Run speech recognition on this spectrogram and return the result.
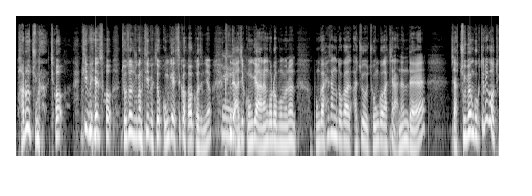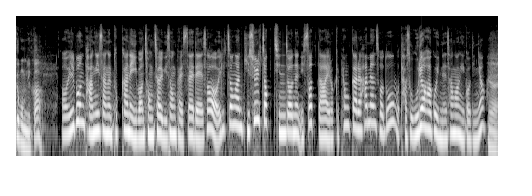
바로 중앙 저 TV에서 조선 중앙 TV에서 공개했을 것 같거든요. 네. 근데 아직 공개 안 한 거로 보면은 뭔가 해상도가 아주 좋은 것 같진 않은데 자 주변국들은 이거 어떻게 봅니까? 어, 일본 방위상은 북한의 이번 정찰 위성 발사에 대해서 일정한 기술적 진전은 있었다 이렇게 평가를 하면서도 뭐 다소 우려하고 있는 상황이거든요. 예.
